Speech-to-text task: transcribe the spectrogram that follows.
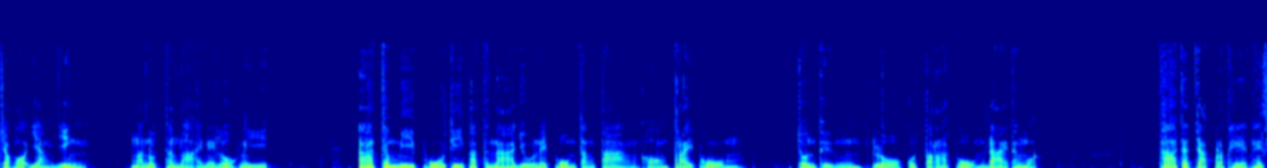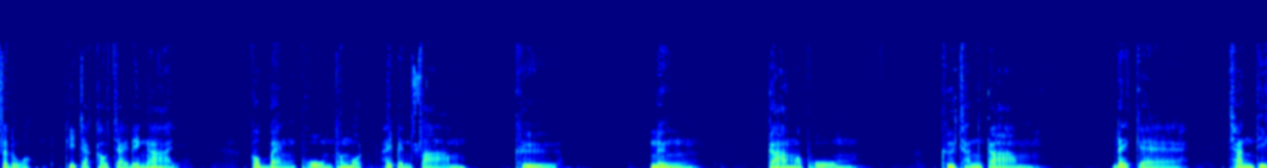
เฉพาะอย่างยิ่งมนุษย์ทั้งหลายในโลกนี้ อาจจะมีผู้ที่พัฒนาอยู่ในภูมิต่างๆ ของไตรภูมิ จนถึงโลกุตระภูมิได้ทั้งหมด ถ้าจะจัดประเภทให้สะดวก ที่จะเข้าใจได้ง่าย ก็แบ่งภูมิทั้งหมดให้เป็นสามคือ 1. กามภูมิ คือชั้นกาม ได้แก่ ชั้นที่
